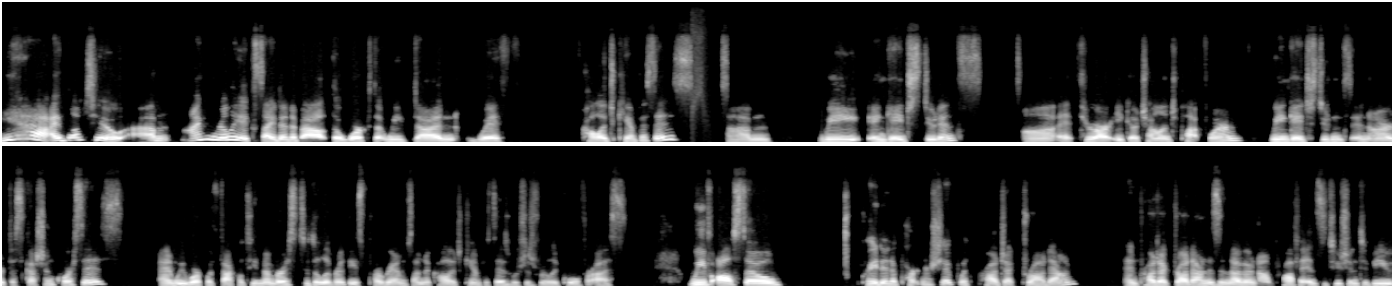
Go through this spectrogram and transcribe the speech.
Yeah, I'd love to. Um, I'm really excited about the work that we've done with college campuses. Um, we engage students uh, at, through our Eco Challenge platform. We engage students in our discussion courses, and we work with faculty members to deliver these programs on the college campuses, which is really cool for us. We've also created a partnership with Project Drawdown, and Project Drawdown is another nonprofit institution to be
